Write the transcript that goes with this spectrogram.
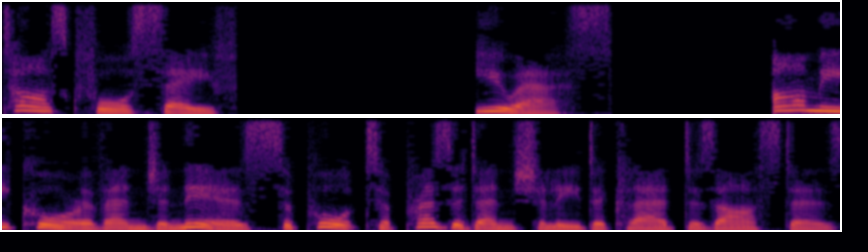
Task Force SAFE. U.S. Army Corps of Engineers support to presidentially declared disasters.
